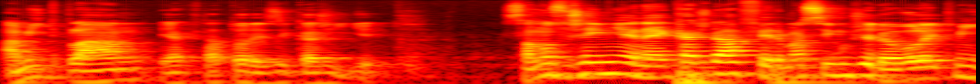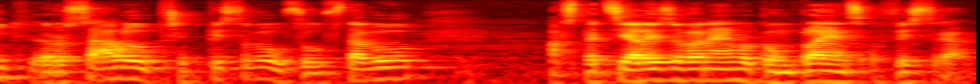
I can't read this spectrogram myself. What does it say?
a mít plán, jak tato rizika řídit. Samozřejmě ne každá firma si může dovolit mít rozsáhlou předpisovou soustavu a specializovaného compliance officera.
